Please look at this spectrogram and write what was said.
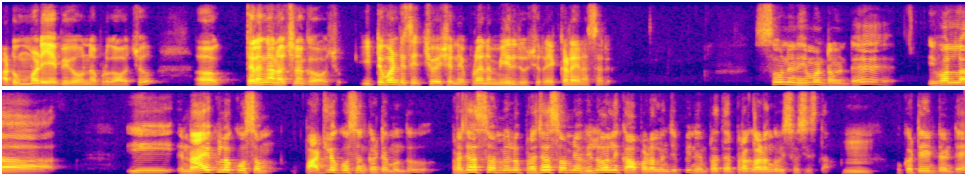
అటు ఉమ్మడి ఏపీగా ఉన్నప్పుడు కావచ్చు తెలంగాణ వచ్చినాక కావచ్చు ఇటువంటి సిచ్యువేషన్ ఎప్పుడైనా మీరు చూసారు ఎక్కడైనా సరే. సో నేను ఏమంటానంటే ఇవాళ ఈ నాయకుల కోసం పార్టీల కోసం కంటే ముందు ప్రజాస్వామ్యంలో ప్రజాస్వామ్య విలువల్ని కాపాడాలని చెప్పి నేను ప్రతి ప్రగాఢంగా విశ్వసిస్తా. ఉమ్, ఒకటి ఏంటంటే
